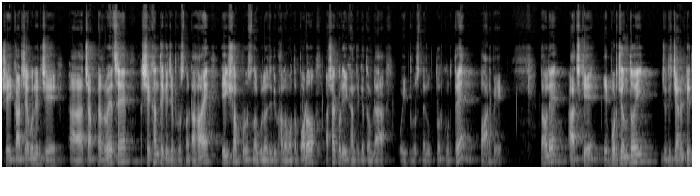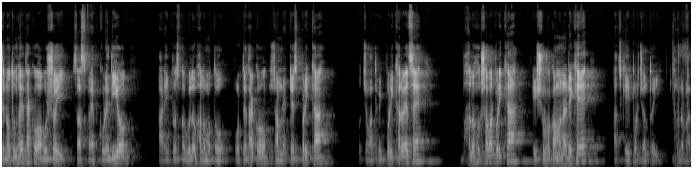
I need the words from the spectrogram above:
সেই কার্যাবলীর যে চ্যাপ্টার রয়েছে, সেখান থেকে যে প্রশ্নটা হয়, এই সব প্রশ্নগুলো যদি ভালো মতো পড়ো, আশা করি এখান থেকে তোমরা ওই প্রশ্নের উত্তর করতে পারবে। তাহলে আজকে এ পর্যন্তই। যদি চ্যানেলটিতে নতুন হয়ে থাকো, অবশ্যই সাবস্ক্রাইব করে দিও। আর এই প্রশ্নগুলো ভালো মতো পড়তে থাকো। সামনে টেস্ট পরীক্ষা, উচ্চ মাধ্যমিক পরীক্ষা রয়েছে। ভালো হোক সবার পরীক্ষা এই শুভকামনা রেখে আজকে এই পর্যন্তই। ধন্যবাদ।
